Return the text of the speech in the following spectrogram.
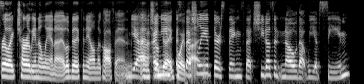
For like Charlie and Alana, it'll be like the nail in the coffin. Yeah, and she'll I mean, be like, "Boy, especially bye." if there's things that she doesn't know that we have seen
